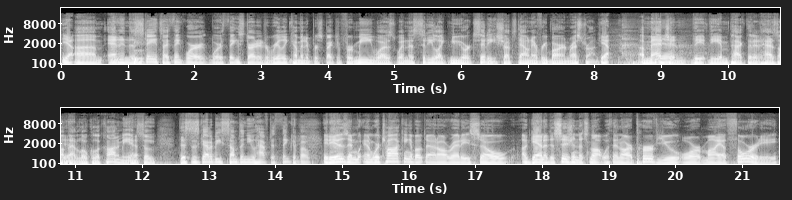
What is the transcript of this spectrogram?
yeah. Um, and in the states, I think where where things started to really come into perspective for me was when a city like New York City shuts down every bar and restaurant. Yep. Imagine Yeah. the the impact that it has on Yeah. that local economy, and so this has got to be something you have to think about. It is, and, and we're talking about that already. So, again, a decision that's not within our purview or my authority,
